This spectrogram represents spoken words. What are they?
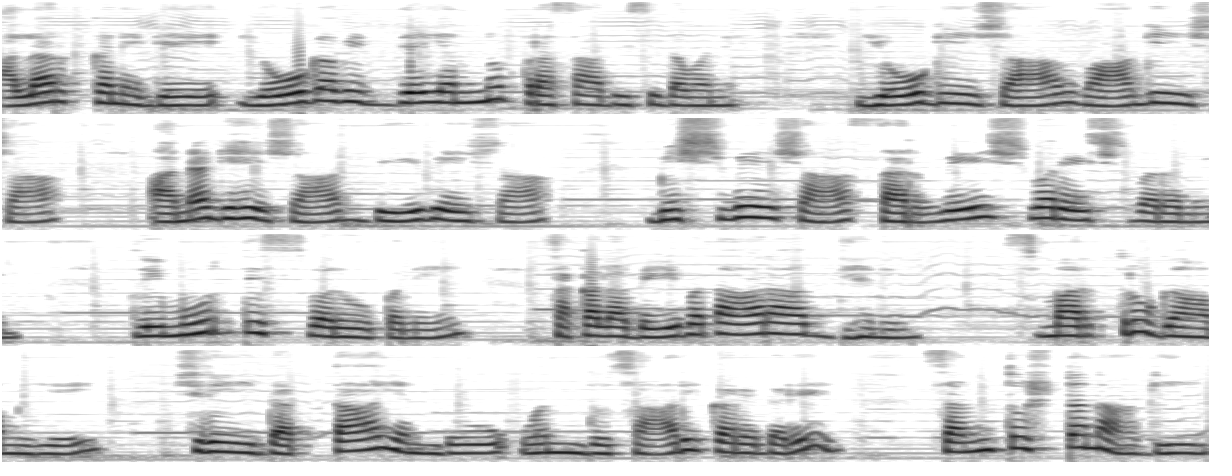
ಅಲರ್ಕನಿಗೆ ಯೋಗವಿದ್ಯೆಯನ್ನು ಪ್ರಸಾದಿಸಿದವನೇ. ಯೋಗೀಶ, ವಾಗೀಶ, ಅನಘೇಶ, ದೇವೇಶ, ವಿಶ್ವೇಶ, ಸರ್ವೇಶ್ವರೇಶ್ವರನೇ. ತ್ರಿಮೂರ್ತಿ ಸ್ವರೂಪನೇ, ಸಕಲ ದೇವತಾರಾಧ್ಯನೇ. ಸ್ಮರ್ತೃಗಾಮಿಯೇ, ಶ್ರೀ ದತ್ತ ಎಂದು ಒಂದು ಸಾರಿ ಕರೆದರೆ ಸಂತುಷ್ಟನಾಗಿ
